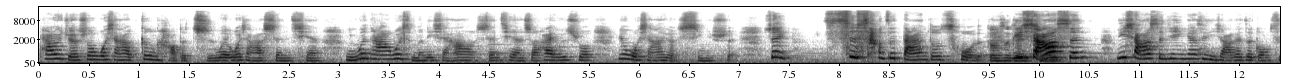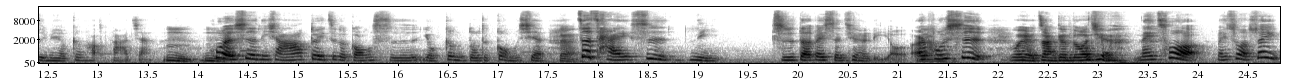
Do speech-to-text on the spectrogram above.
他会觉得说我想要更好的职位，我想要升迁。你问他为什么你想要升迁的时候，他也会说，因为我想要有薪水。所以事实上，这答案都是错的，都是你想要升。你想要升迁，应该是你想要在这公司里面有更好的发展，嗯，或者是你想要对这个公司有更多的贡献，对，这才是你值得被升迁的理由，而不是为了赚更多钱。没错，没错。所以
